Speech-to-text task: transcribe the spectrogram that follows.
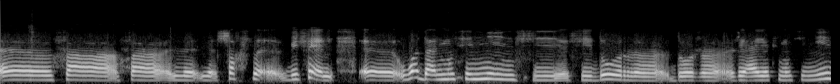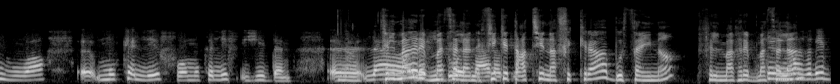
آه، فالشخص بالفعل آه، وضع المسنين في في دور دور رعاية المسنين هو آه، مكلف ومكلف جدا آه، نعم. لا- في المغرب مثلا فيك. تعطينا فكرة بثينة في المغرب في مثلا المغرب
